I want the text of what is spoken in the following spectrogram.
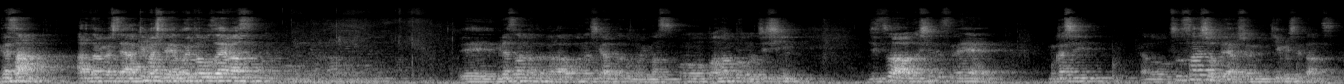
皆さん改めまして明けましておめでとうございます、えー、皆さん方からお話があったと思います。この能登半島の地震実は私ですね昔あの通産省と役所に勤務してたんです。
